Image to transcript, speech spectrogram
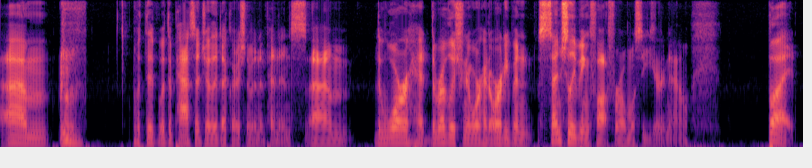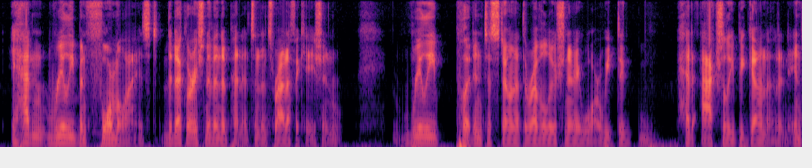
um, with the with the passage of the Declaration of Independence, um, the war had the Revolutionary War had already been essentially being fought for almost a year now, but it hadn't really been formalized. The Declaration of Independence and its ratification really put into stone that the Revolutionary War we did had actually begun at an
